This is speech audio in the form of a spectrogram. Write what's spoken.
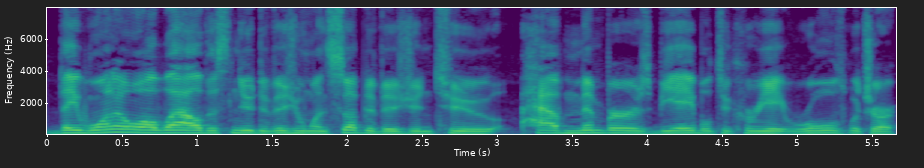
They want to allow this new Division 1 subdivision to have members be able to create rules which are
